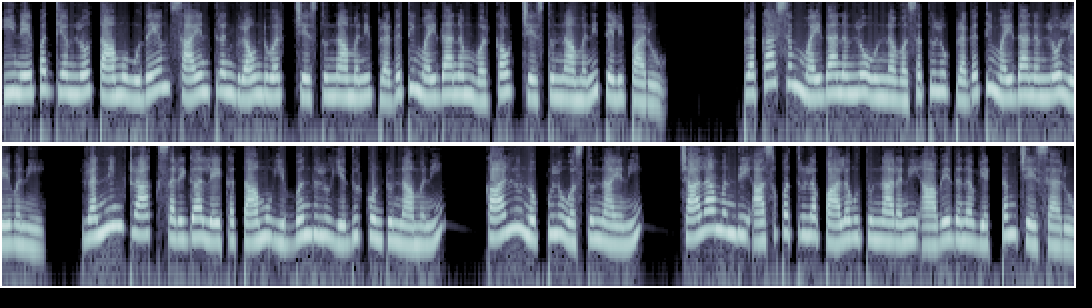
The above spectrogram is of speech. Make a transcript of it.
ఈ నేపథ్యంలో తాము ఉదయం సాయంత్రం గ్రౌండ్ వర్క్ చేస్తున్నామని ప్రగతి మైదానం వర్కౌట్ చేస్తున్నామని తెలిపారు. ప్రకాశం మైదానంలో ఉన్న వసతులు ప్రగతి మైదానంలో లేవని రన్నింగ్ ట్రాక్ సరిగా లేక తాము ఇబ్బందులు ఎదుర్కొంటున్నామని కాళ్ళు నొప్పులు వస్తున్నాయని చాలామంది ఆసుపత్రుల పాలవుతున్నారని ఆవేదన వ్యక్తం చేశారు.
